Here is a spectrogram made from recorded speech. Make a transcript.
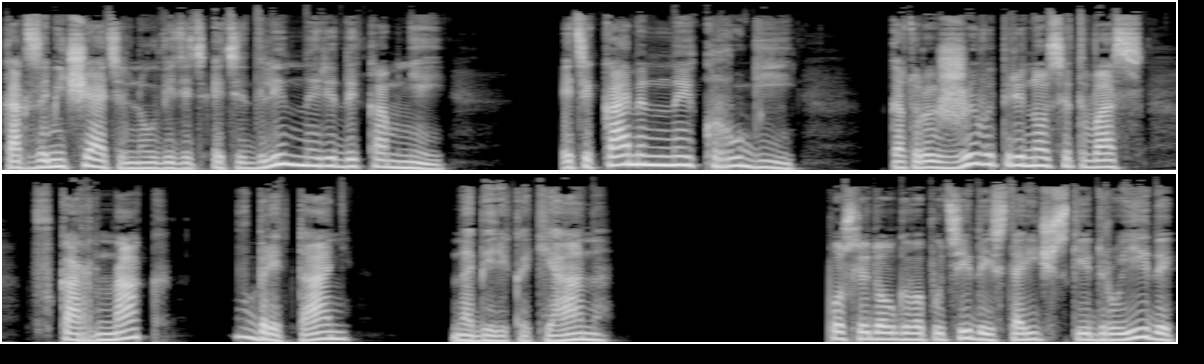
как замечательно увидеть эти длинные ряды камней, эти каменные круги, которые живо переносят вас в Карнак, в Британь, на берег океана. После долгого пути доисторические друиды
